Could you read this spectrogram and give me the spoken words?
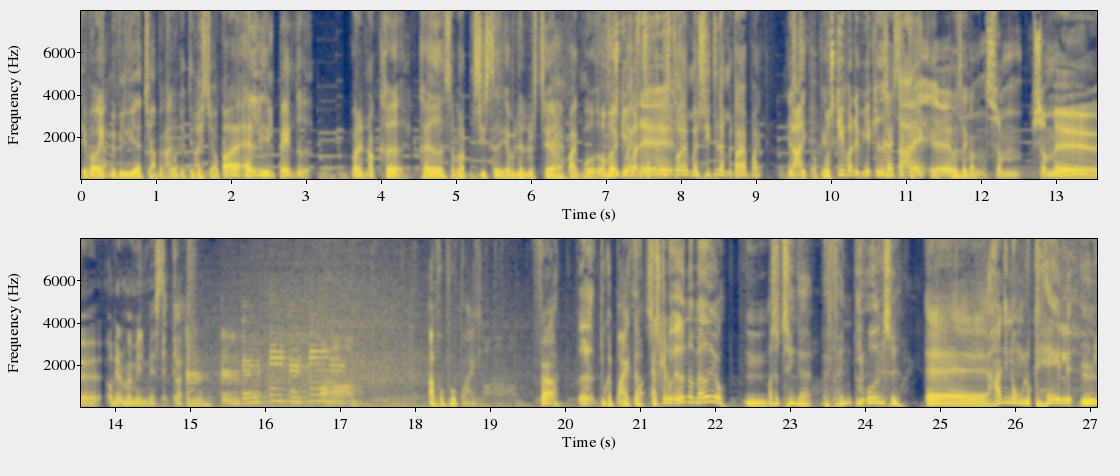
Det var jo ikke med vilje, at Chapper gjorde det. Det vidste jeg jo. Og alle hele bandet var det nok krævet, krævet, som var den sidste, jeg ville have lyst til at Ja. brække mod. Og, Og må, måske jeg, må var fortælle det- den historie? Må jeg sige det der med dig og brække? Helst Nej, ikke, okay. måske var det i virkeligheden Christian kan dig, ikke, øh, bryde sig ikke om. øhm, som... som øh... Okay, nu har vi mistet. Godt. Apropos bræk. Før øh, du kan brække dig, så skal du æde noget mad jo. Mm. Og så tænker jeg, hvad fanden i Odense? Øh, har de nogle lokale øl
